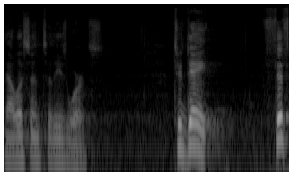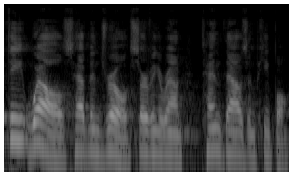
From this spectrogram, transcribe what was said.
Now listen to these words. To date, 50 wells have been drilled, serving around 10,000 people.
